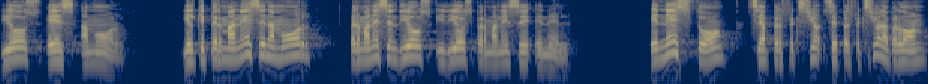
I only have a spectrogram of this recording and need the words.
Dios es amor. Y el que permanece en amor, permanece en Dios y Dios permanece en él. En esto se perfecciona, perdón,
